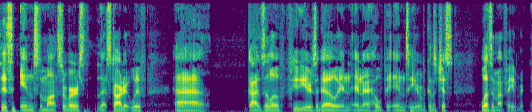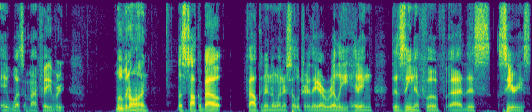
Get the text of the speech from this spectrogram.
this ends the MonsterVerse that started with uh, Godzilla a few years ago, and and I hope it ends here because it just wasn't my favorite. It wasn't my favorite. Moving on, let's talk about Falcon and the Winter Soldier. They are really hitting the zenith of uh, this series.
